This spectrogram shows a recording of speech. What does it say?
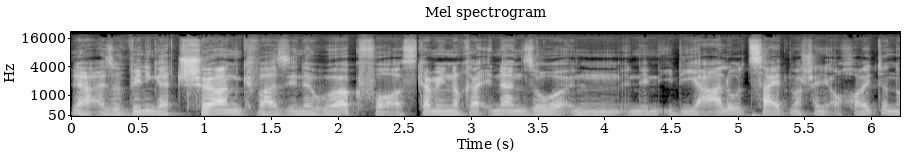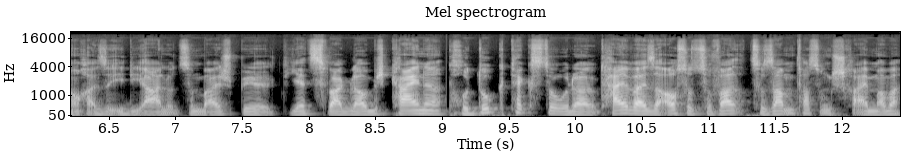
ja, also weniger Churn quasi in der Workforce. Ich kann mich noch erinnern, so in, in den Idealo-Zeiten, wahrscheinlich auch heute noch, also Idealo zum Beispiel, jetzt zwar, glaube ich, keine Produkttexte oder teilweise auch so Zusammenfassungen schreiben, aber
